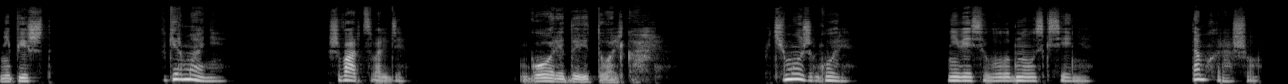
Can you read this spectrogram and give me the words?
Не пишет? В Германии. В Шварцвальде. Горе да и только. Почему же горе? Невесело улыбнулась Ксения. Там хорошо.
